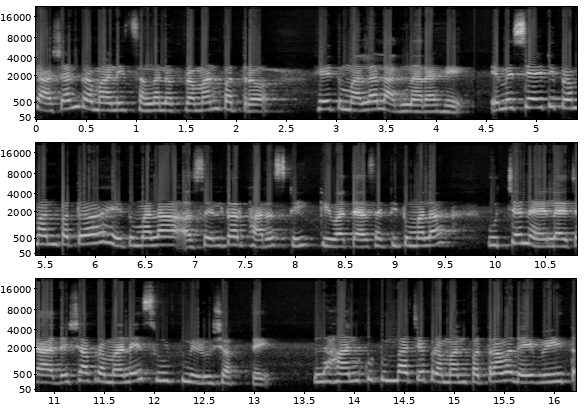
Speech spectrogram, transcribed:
शासन प्रमाणित संगणक प्रमाणपत्र हे तुम्हाला लागणार आहे. M S C I T प्रमाणपत्र हे तुम्हाला असेल तर फारच ठीक किंवा त्यासाठी तुम्हाला उच्च न्यायालयाच्या आदेशाप्रमाणे सूट मिळू शकते. लहान कुटुंबाचे प्रमाणपत्रामध्ये विहित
